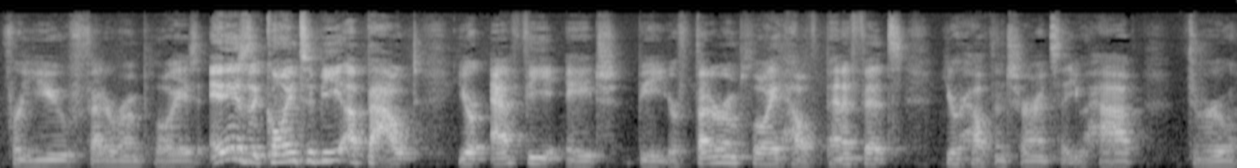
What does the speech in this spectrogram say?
for you federal employees. It is going to be about your FEHB, your federal employee health benefits, your health insurance that you have through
